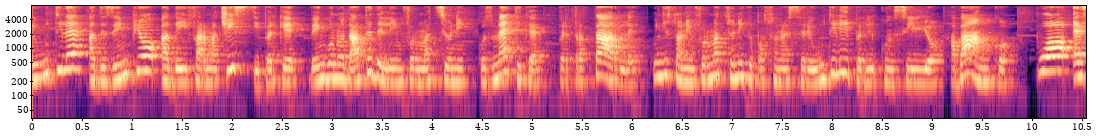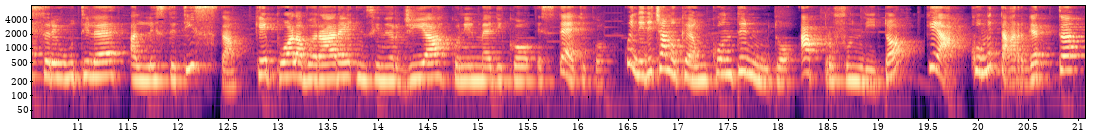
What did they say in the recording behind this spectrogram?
utile ad esempio a dei farmacisti perché vengono date delle informazioni cosmetiche per trattarle, quindi sono informazioni che possono essere utili per il consiglio a banco. Può essere utile all'estetista che può lavorare in sinergia con il medico estetico. Quindi diciamo che è un contenuto approfondito che ha come target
